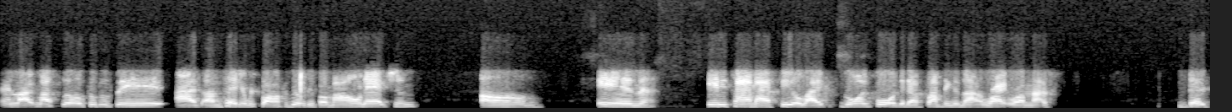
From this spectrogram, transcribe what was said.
and like my sister said, I, I'm taking responsibility for my own actions. Um, and anytime I feel like going forward that something is not right or I'm not, that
